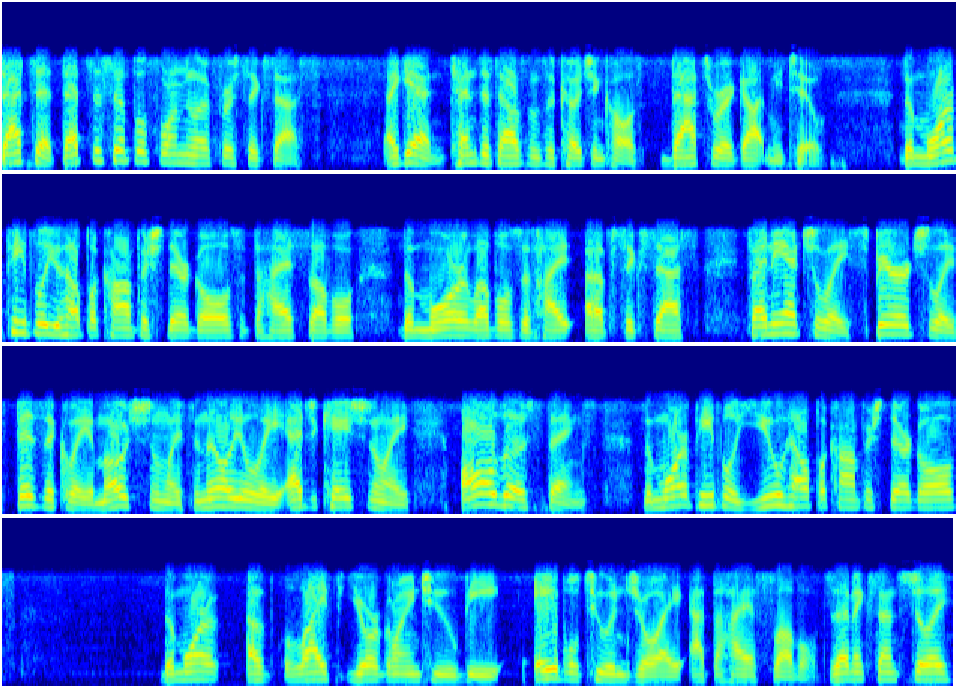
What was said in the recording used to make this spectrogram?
that's it. That's the simple formula for success. Again, tens of thousands of coaching calls. That's where it got me to. The more people you help accomplish their goals at the highest level, the more levels of high, of success financially, spiritually, physically, emotionally, familially, educationally, all those things. The more people you help accomplish their goals, the more of life you're going to be able to enjoy at the highest level. Does that make sense, Julie?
